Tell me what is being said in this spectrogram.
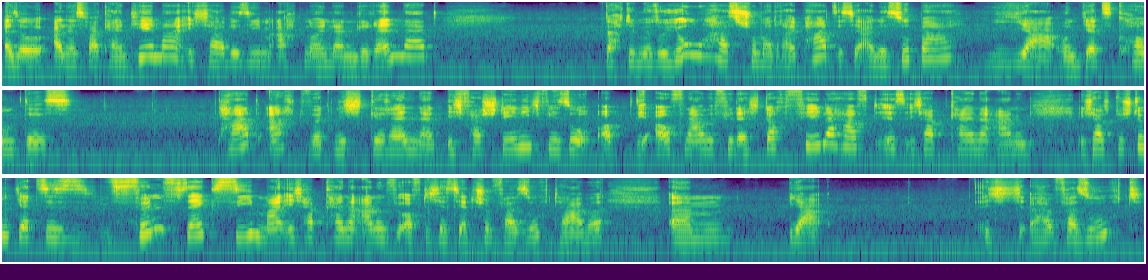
also alles war kein Thema. Ich habe 7, 8, 9 dann gerendert. Dachte mir so, jo, hast schon mal drei Parts, ist ja alles super. Ja, und jetzt kommt es. Part 8 wird nicht gerendert. Ich verstehe nicht, wieso, ob die Aufnahme vielleicht doch fehlerhaft ist. Ich habe keine Ahnung. Ich habe es bestimmt jetzt 5, 6, 7 Mal. Ich habe keine Ahnung, wie oft ich es jetzt schon versucht habe. Ähm, ja, ich habe versucht,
